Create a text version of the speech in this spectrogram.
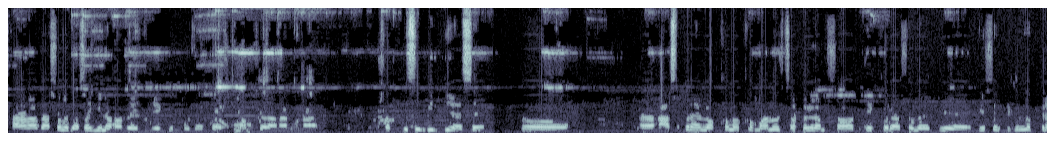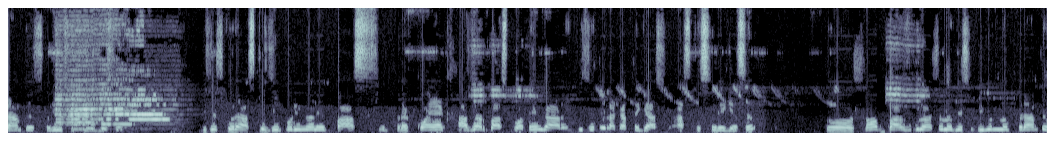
সারা রাত আসলে বেচা কিনা হবে দু একদিন পর্যন্ত মানুষের আনাগোনা, সবকিছু বৃদ্ধি আছে। তো আজ প্রায় লক্ষ লক্ষ মানুষ চট্টগ্রাম শহর ত্যাগ করে আসলে দেশের বিভিন্ন প্রান্তে ছড়িয়ে ছিটিয়ে গেছে। বিশেষ করে আজকে যে পরিমাণে বাস, প্রায় কয়েক হাজার বাস পতেঙ্গা আর বিজেপি এলাকা থেকে আজকে ছেড়ে গেছে। তো সব বাসগুলো আসলে দেশের বিভিন্ন প্রান্তে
